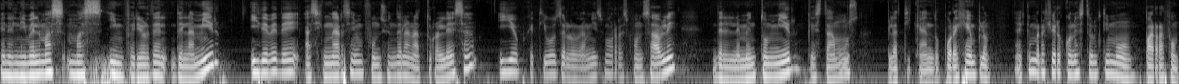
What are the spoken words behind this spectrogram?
en el nivel más, más inferior de, de la MIR y debe de asignarse en función de la naturaleza y objetivos del organismo responsable del elemento MIR que estamos platicando. Por ejemplo, ¿a qué me refiero con este último párrafo?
